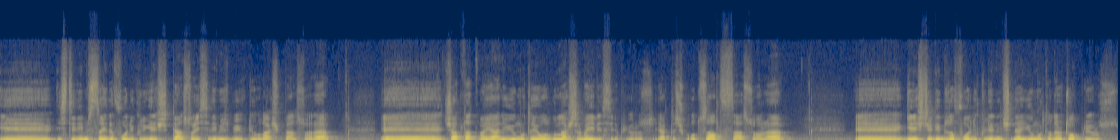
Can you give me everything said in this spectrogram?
e, istediğimiz sayıda folikül geliştikten sonra, istediğimiz büyüklüğe ulaştıktan sonra e, çatlatma yani yumurtayı olgunlaştırma iğnesi yapıyoruz. Yaklaşık 36 saat sonra e, geliştirdiğimiz o foliküllerin içinden yumurtaları topluyoruz.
